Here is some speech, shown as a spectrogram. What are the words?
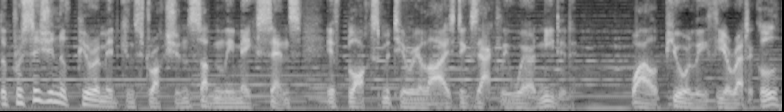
The precision of pyramid construction suddenly makes sense if blocks materialized exactly where needed. While purely theoretical,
